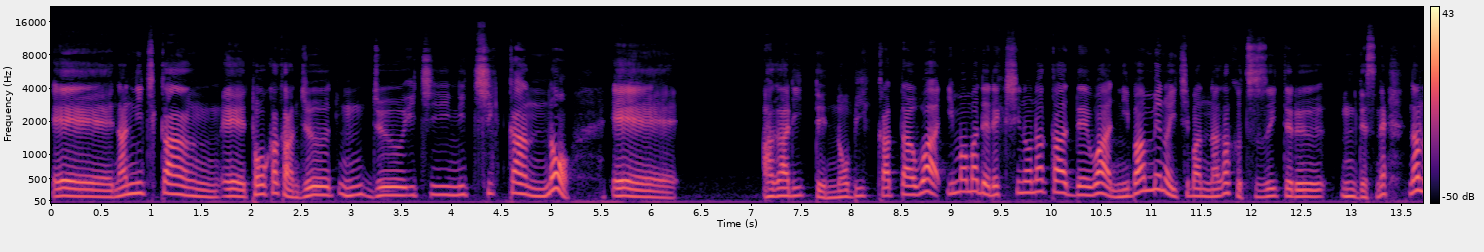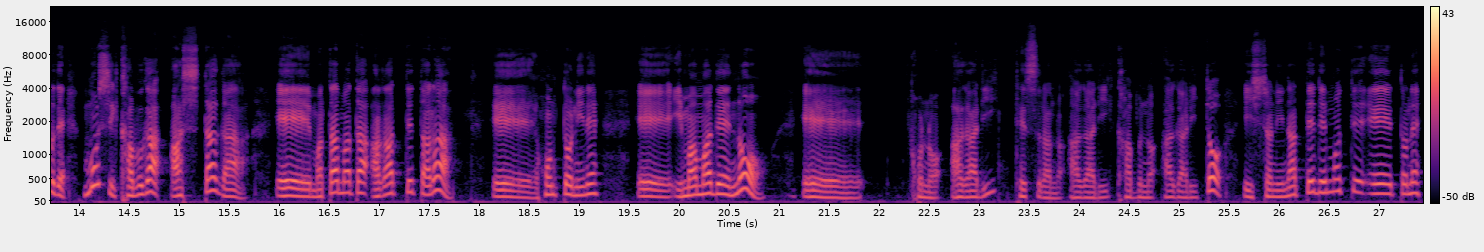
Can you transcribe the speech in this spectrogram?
えー、何日間、えー、10日間、11日間の、えー、上がりって伸び方は今まで歴史の中では2番目の一番長く続いてるんですね。なので、もし株が明日が、えー、またまた上がってたら、えー、本当にね、えー、今までの、えー、この上がり、テスラの上がり、株の上がりと一緒になって、でもって、えっ、ー、とね、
